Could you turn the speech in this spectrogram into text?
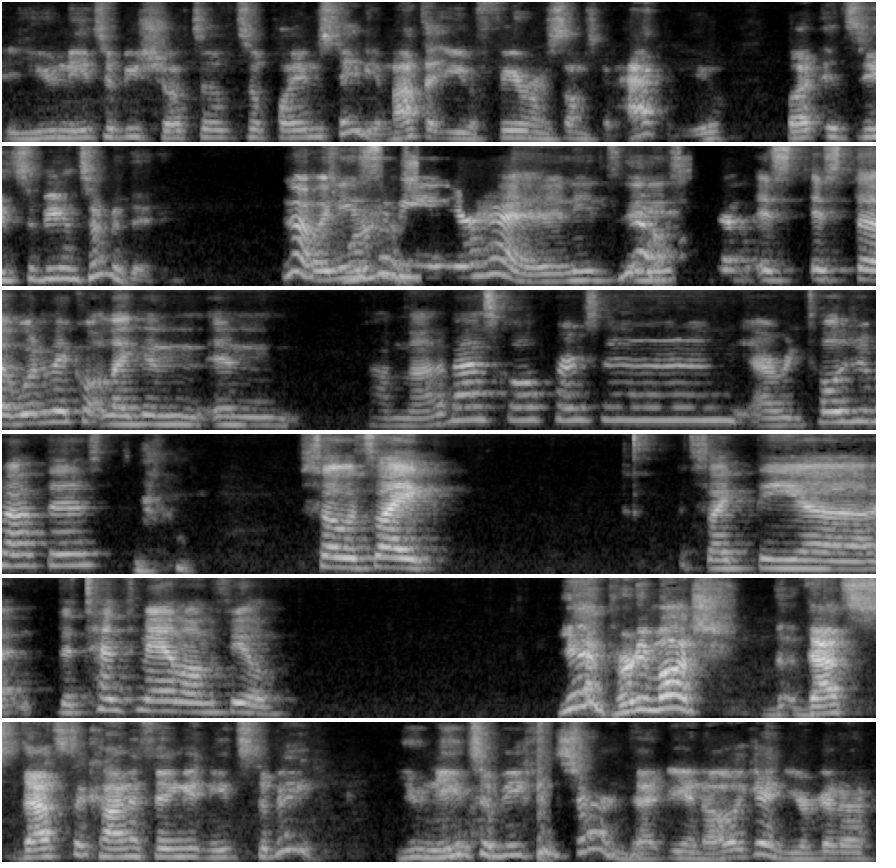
you need to be shook to, to play in the stadium. Not that you're fearing something's going to happen to you, but it needs to be intimidating. No, it That's needs to be in your head. It needs, Yeah. it needs to, it's it's the what do they call like in in I'm not a basketball person. I already told you about this. so it's like it's like the uh the tenth man on the field. Yeah, pretty much. That's that's the kind of thing it needs to be. You need to be concerned that you know again you're gonna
